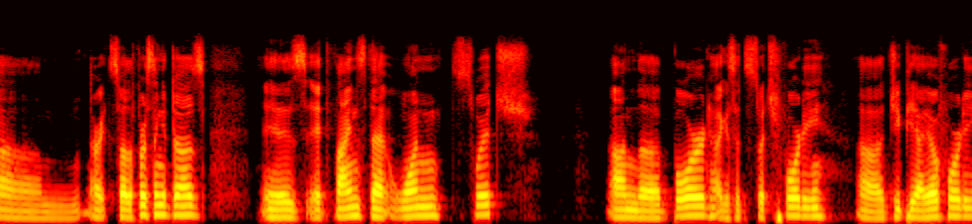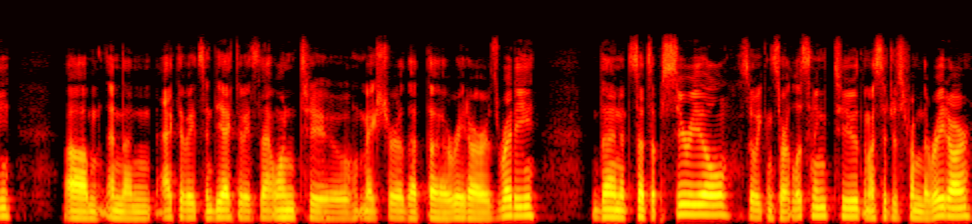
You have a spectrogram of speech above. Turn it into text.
Um, all right, so the first thing it does is it finds that one switch on the board, I guess it's switch 40, uh, GPIO 40, um, and then activates and deactivates that one to make sure that the radar is ready. Then it sets up serial so we can start listening to the messages from the radar.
